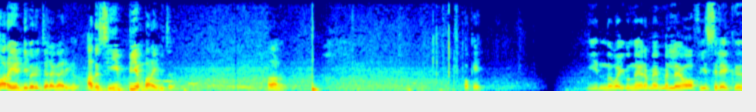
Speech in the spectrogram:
പറയേണ്ടി വരും ചില കാര്യങ്ങൾ. അത് സി പി എം പറയിപ്പിച്ചത്. അതാണ്. ഓക്കെ. ഇന്ന് വൈകുന്നേരം എം എൽ എ ഓഫീസിലേക്ക്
